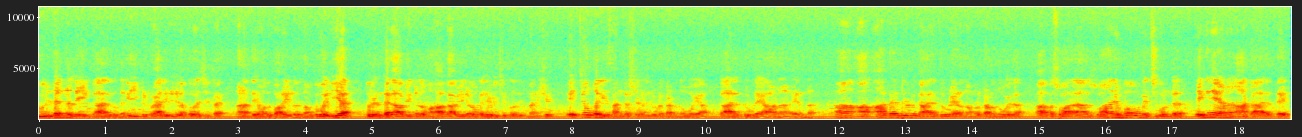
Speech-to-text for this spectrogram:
ദുരിതങ്ങളുടെയും കാലത്ത് ഗ്രീക്ക് ട്രാജഡികളൊക്കെ വെച്ചിട്ട് ആണ് അദ്ദേഹം അത് പറയുന്നത്. നമുക്ക് വലിയ ദുരന്ത കാവ്യങ്ങളും മഹാകാവ്യങ്ങളും ഒക്കെ ലഭിച്ചിട്ടുള്ളത് മനുഷ്യൻ ഏറ്റവും വലിയ സംഘർഷങ്ങളിലൂടെ കടന്നുപോയ കാലത്തൂടെയാണ് എന്ന്. ആ ആ- തരത്തിലുള്ള കാലത്തൂടെയാണ് നമ്മൾ കടന്നുപോയത്. ആ സ്വ- സ്വാനുഭവം വെച്ചുകൊണ്ട് എങ്ങനെയാണ് ആ കാലത്തെ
